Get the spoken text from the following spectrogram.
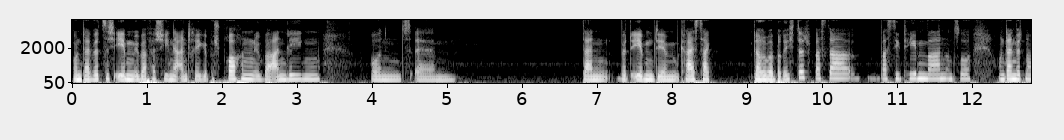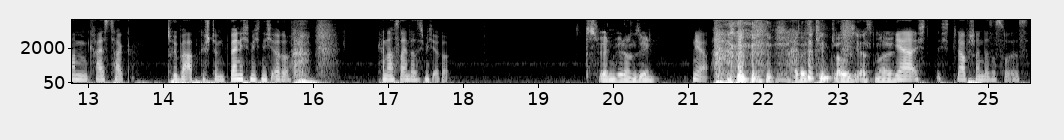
und da wird sich eben über verschiedene Anträge besprochen, über Anliegen. Und ähm, dann wird eben dem Kreistag darüber berichtet, was da, was die Themen waren und so. Und dann wird nochmal im Kreistag drüber abgestimmt, wenn ich mich nicht irre. Kann auch sein, dass ich mich irre. Das werden wir dann sehen. Ja. Aber es klingt, glaube ich, erstmal. Ja, ich, ich glaube schon, dass es so ist.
